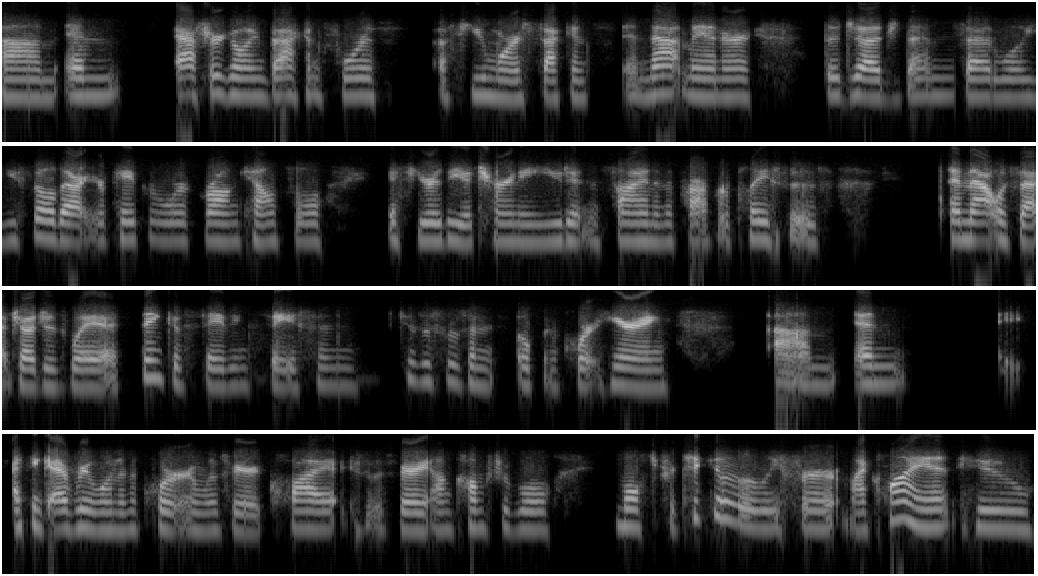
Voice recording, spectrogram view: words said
Um, and after going back and forth a few more seconds in that manner, the judge then said, Well, you filled out your paperwork wrong, counsel. If you're the attorney, you didn't sign in the proper places. And that was that judge's way, I think, of saving face. And because this was an open court hearing, um, and I think everyone in the courtroom was very quiet because it was very uncomfortable, most particularly for my client, who,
